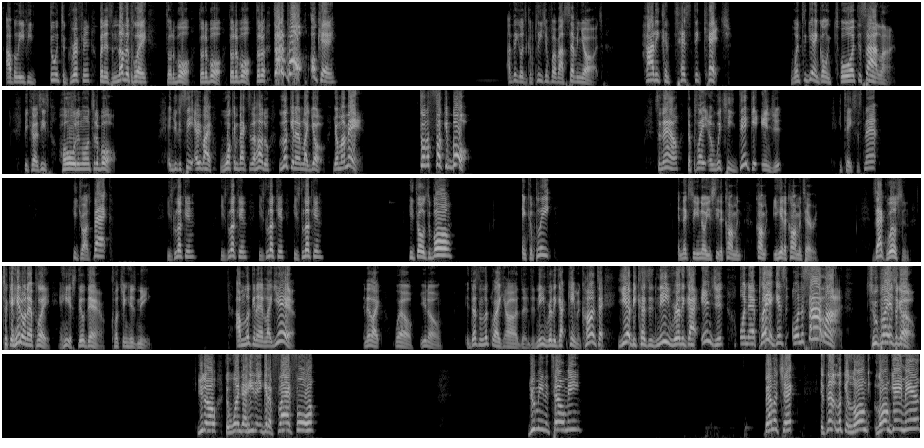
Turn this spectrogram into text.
I believe he threw it to Griffin, but it's another play. Throw the ball, throw the ball, throw the ball, throw the, throw the ball. Okay. I think it was a completion for about seven yards. Highly contested catch. Once again, going toward the sideline because he's holding on to the ball. And you can see everybody walking back to the huddle looking at him like, yo, yo, my man, throw the fucking ball. So now the play in which he did get injured, he takes the snap, he draws back, he's looking, he's looking, he's looking, he's looking. He throws the ball, incomplete. And next thing you know, you see the comment, comment, you hear the commentary. Zach Wilson took a hit on that play, and he is still down, clutching his knee. I'm looking at like, yeah, and they're like, well, you know, it doesn't look like uh, the, the knee really got came in contact. Yeah, because his knee really got injured on that play against on the sideline two plays ago. You know, the one that he didn't get a flag for. You mean to tell me Belichick is not looking long long game here?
